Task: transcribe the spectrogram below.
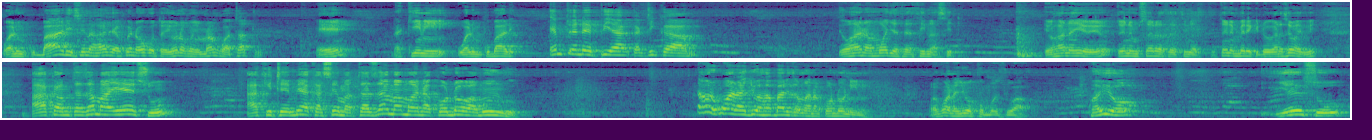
walimkubali sina haja ya kwenda huko tutaiona kwenye mlango wa tatu. Eh lakini walimkubali Hem tuende pia katika Yohana 1:36. Yohana hiyo hiyo, twende mstari wa 36. Twende mbele kidogo anasema hivi. Akamtazama Yesu akitembea akasema, "Tazama mwana kondoo wa Mungu." Na walikuwa wanajua habari za mwana kondoo nini? Walikuwa wanajua ukombozi wao. Kwa hiyo Yesu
